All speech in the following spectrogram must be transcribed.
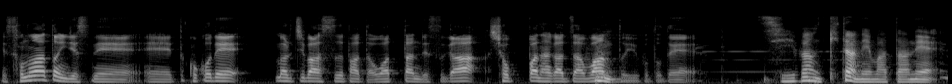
でその後にですね、えーと、ここでマルチバースパートは終わったんですが初っぱなが「ザワンということで。うん G1 来たね、またね。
